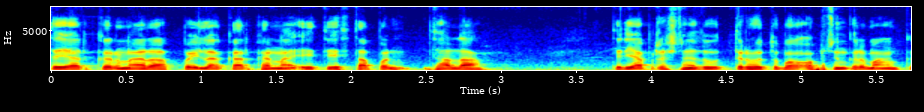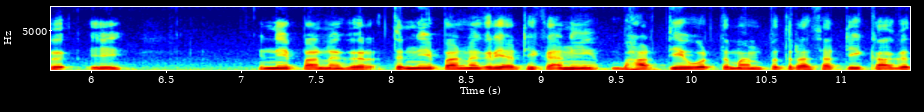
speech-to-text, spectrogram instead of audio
तयार करणारा पहिला कारखाना येथे स्थापन झाला. तर या प्रश्नाचं उत्तर होतं बा ऑप्शन क्रमांक ए नेपाळनगर. तर नेपाळनगर या ठिकाणी भारतीय वर्तमानपत्रासाठी कागद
